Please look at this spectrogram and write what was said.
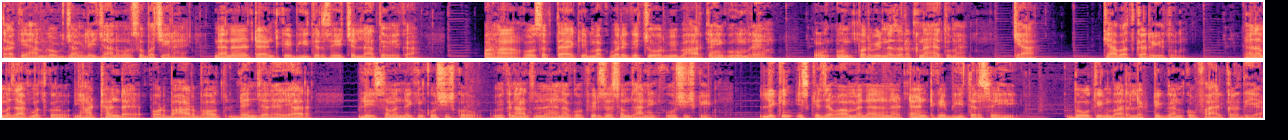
ताकि हम लोग जंगली जानवरों से बचे रहें। नैना ने टेंट के भीतर से ही चिल्लाते हुए कहा। और हाँ हो सकता है कि मकबरे के चोर भी बाहर कहीं घूम रहे हो। उन, उन पर भी नज़र रखना है तुम्हें। क्या? क्या बात कर रही हो तुम? नैना मज़ाक मत करो। यहाँ ठंड है और बाहर बहुत डेंजर है यार। प्लीज़ समझने की कोशिश करो। विक्रांत ने नैना को फिर से समझाने की कोशिश की। लेकिन इसके जवाब में नैना ने टेंट के भीतर से ही दो तीन बार इलेक्ट्रिक गन को फायर कर दिया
